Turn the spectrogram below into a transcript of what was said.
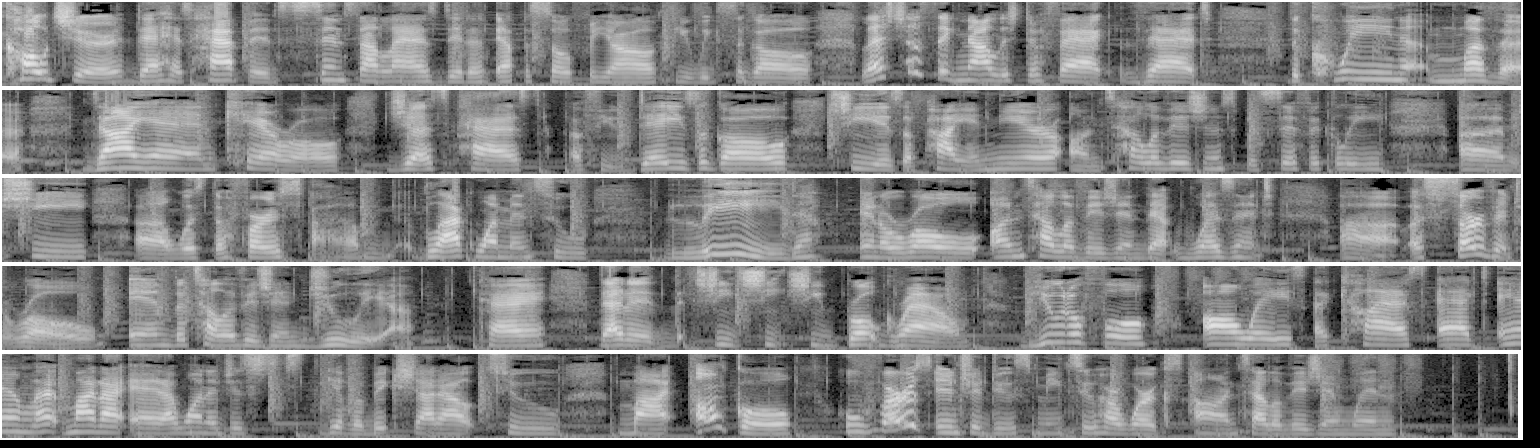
culture that has happened since I last did an episode for y'all a few weeks ago. Let's just acknowledge the fact that the Queen Mother, Diahann Carroll, just passed a few days ago. She is a pioneer on television specifically. Um, she uh, was the first um, black woman to lead in a role on television that wasn't uh, a servant role in the television Julia. Okay, that is she she she broke ground. Beautiful, always a class act. And let might I add, I want to just give a big shout out to my uncle who first introduced me to her works on television when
